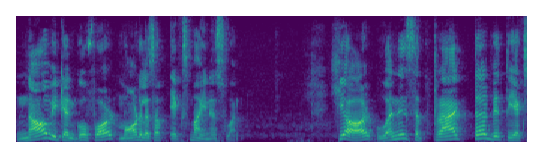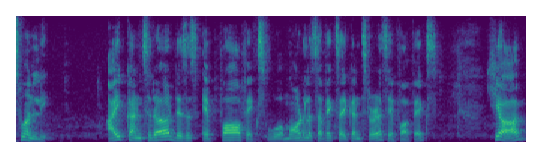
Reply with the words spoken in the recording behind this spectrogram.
Now we can go for modulus of x minus 1. Here 1 is subtracted with x only. I consider this is f of x. Modulus of x I consider as f of x. Here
